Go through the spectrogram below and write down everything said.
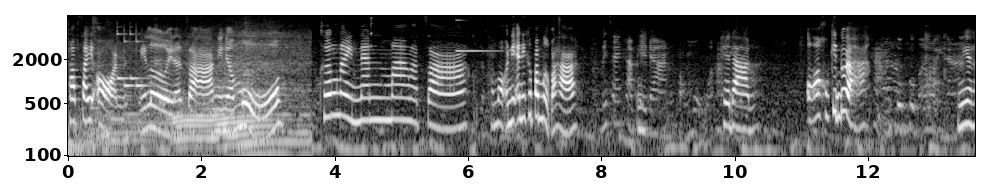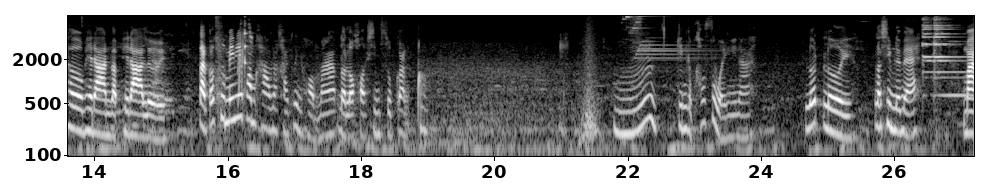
ชอบไส้อ่อนนี่เลยนะจ๊ะ มีเนื้อหมู เครื่องในแน่นมากนะจ๊ะเขาบอกอันนี้อันนี้คือปลาหมึกปะคะ ไม่ใช่ค่ะเพดานของหมูอะค่ะเพดาน อ๋อเขากินด้วยเหรอคะ ค่ะมันกรุบกรุบอร่อยนะ นี่ไงเธอเพดานแบบเพดานเลย แต่ก็คือไม่มีความคาวนะคะ กลิ่นหอมมาก เดี๋ยวเราขอชิมซุปก่อนอืมกินกับข้าวสวยอย่างนี้นะเลิศเลย เราชิมเลยไหมมา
